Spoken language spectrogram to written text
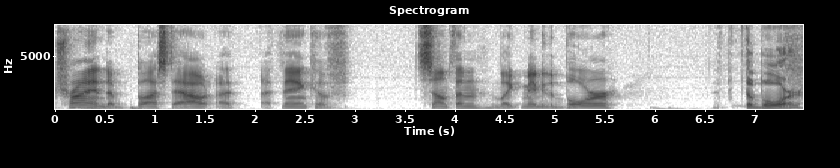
trying to bust out i i think of something like maybe the bore the bore?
